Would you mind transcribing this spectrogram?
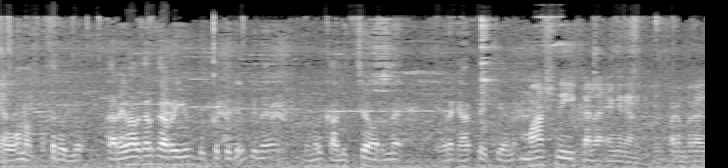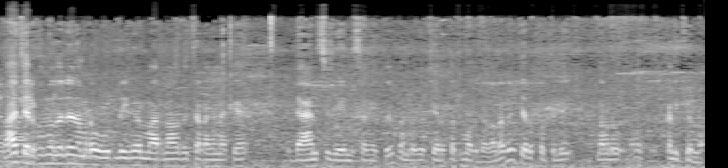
പോകണം അത്രയുള്ളൂ കരയുന്ന ആൾക്കാർക്ക് അറിയും ദുഃഖത്തിൽ. പിന്നെ നമ്മൾ കളിച്ച് അവരെ അവരെ ഹാപ്പി ഒക്കെയാണ്. മാഷിന് ഈ കല എങ്ങനെയാണ് പരമ്പരാഗത ആ ചെറുപ്പം മുതൽ നമ്മുടെ ഊരിൽ ഇങ്ങനെ മരണാവധി ചടങ്ങിനൊക്കെ ഡാൻസ് ചെയ്യുന്ന സമയത്ത് നമ്മുടെ ചെറുപ്പത്തിൽ മുതൽ വളരെ ചെറുപ്പത്തിൽ നമ്മൾ കളിക്കുള്ളൂ.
